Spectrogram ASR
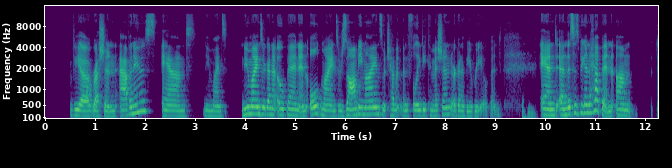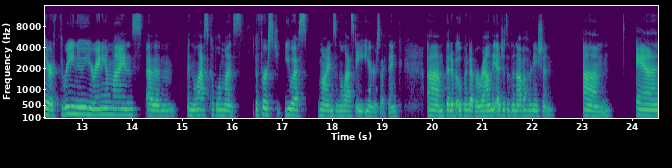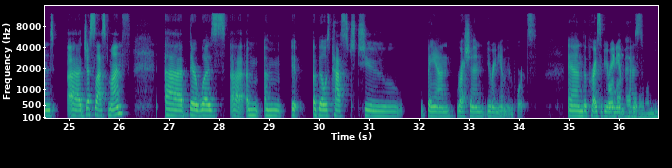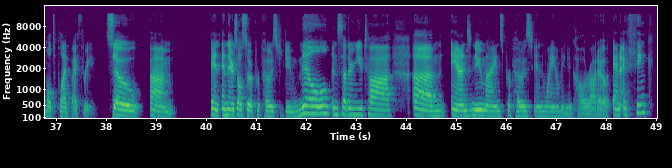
via Russian avenues and new mines new mines are going to open and old mines or zombie mines which haven't been fully decommissioned are going to be reopened mm-hmm. and and this has begun to happen um, there are three new uranium mines um, in the last couple of months. The first U.S. mines in the last eight years, I think, um, that have opened up around the edges of the Navajo Nation. Um, and uh, just last month, uh, there was uh, um, a, it, a bill was passed to ban Russian uranium imports, and the price of uranium has multiplied by three. So um, and, and there's also a proposed new mill in southern Utah um, and new mines proposed in Wyoming and Colorado. And I think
